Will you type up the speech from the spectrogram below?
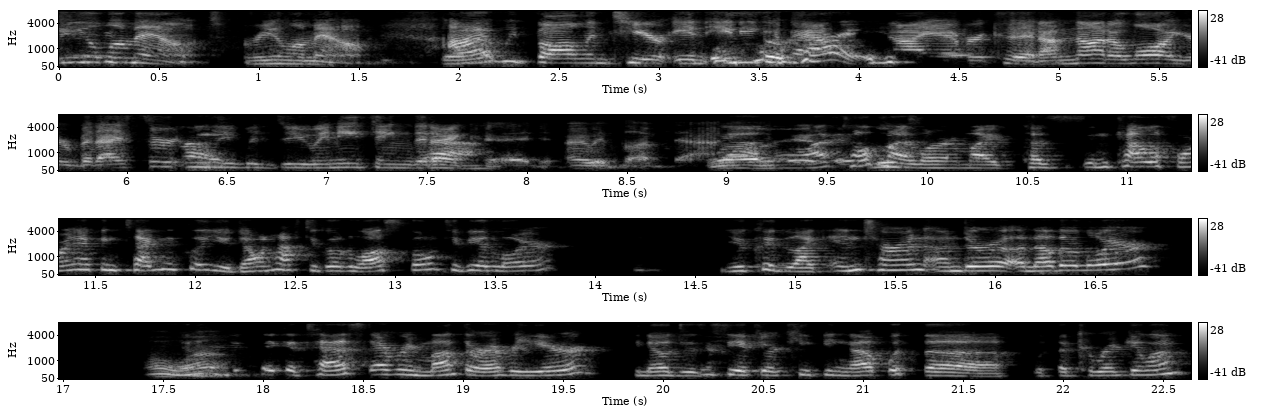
reel them out. Reel them out. I would volunteer in any Right. capacity I ever could. I'm not a lawyer, but I certainly Right. would do anything that Yeah. I could. I would love that. Well, yeah, no, I've told my lawyer, like, because in California, I think technically you don't have to go to law school to be a lawyer. You could like intern under another lawyer. Oh, and wow. you take a test every month or every year, you know, to Yeah. see if you're keeping up with the with the curriculum.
